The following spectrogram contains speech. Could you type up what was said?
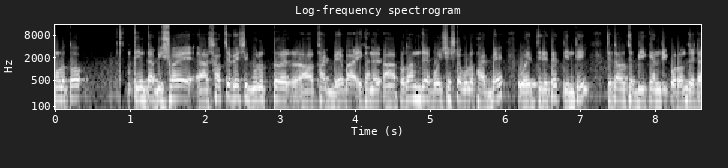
মূলত তিনটা বিষয়ে সবচেয়ে বেশি গুরুত্ব থাকবে বা এখানে প্রধান যে বৈশিষ্ট্যগুলো থাকবে ওয়েব থ্রিতে তিনটি, যেটা হচ্ছে বিকেন্দ্রীকরণ, যেটা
